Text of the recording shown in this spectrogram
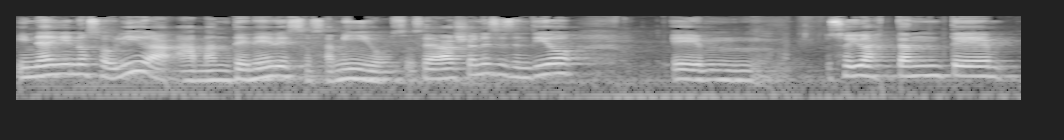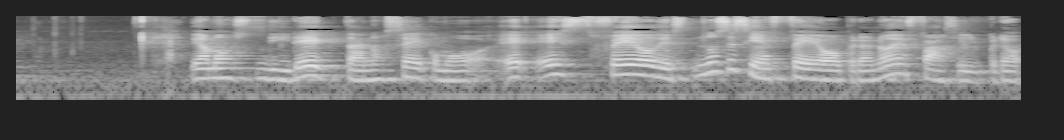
Y nadie nos obliga a mantener esos amigos. O sea, yo en ese sentido Em, soy bastante, digamos, directa, no sé, como e, es feo, no sé si es feo, pero no es fácil, pero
